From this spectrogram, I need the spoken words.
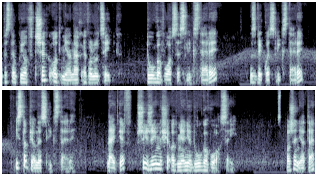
występują w trzech odmianach ewolucyjnych. Długowłose slickstery, zwykłe slickstery i stopione slickstery. Najpierw przyjrzyjmy się odmianie długowłosej. Stworzenia te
